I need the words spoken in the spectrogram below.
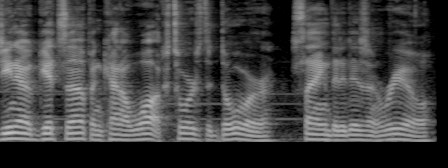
Gino gets up and kind of walks towards the door, saying that it isn't real.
